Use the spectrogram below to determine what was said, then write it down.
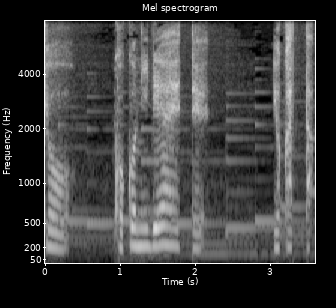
今日、ここに出会えて、よかった。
